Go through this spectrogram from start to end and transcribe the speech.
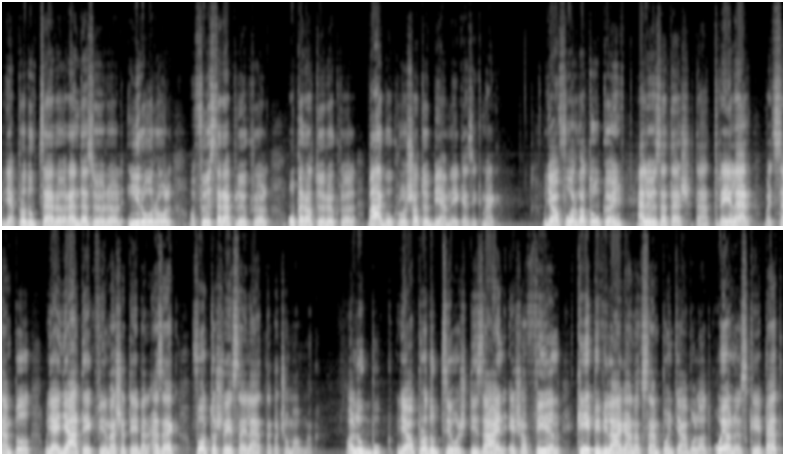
ugye producerről, rendezőről, íróról, a főszereplőkről, operatőrökről, vágókról, stb. emlékezik meg. Ugye a forgatókönyv, előzetes, tehát trailer vagy sample, ugye egy játékfilm esetében ezek fontos részei lehetnek a csomagnak. A lookbook, ugye a produkciós design és a film képi világának szempontjából ad olyan összképet,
